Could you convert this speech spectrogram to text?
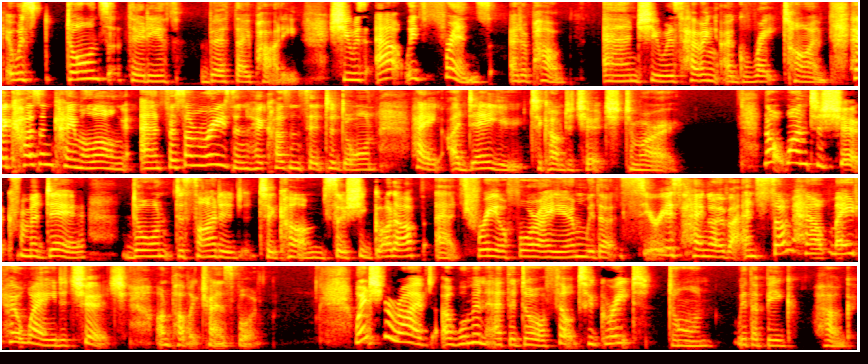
It was Dawn's 30th birthday party. She was out with friends at a pub and she was having a great time. Her cousin came along, and for some reason, her cousin said to Dawn, Hey, I dare you to come to church tomorrow. Not one to shirk from a dare, Dawn decided to come. So she got up at 3 or 4 a.m. with a serious hangover and somehow made her way to church on public transport. When she arrived, a woman at the door felt to greet Dawn with a big hug.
